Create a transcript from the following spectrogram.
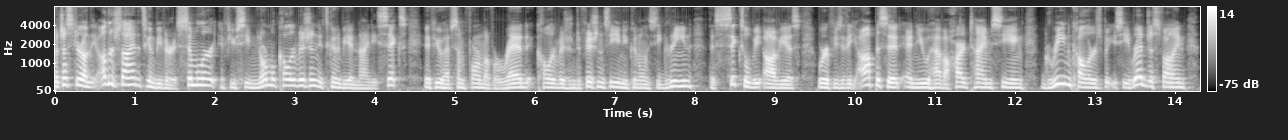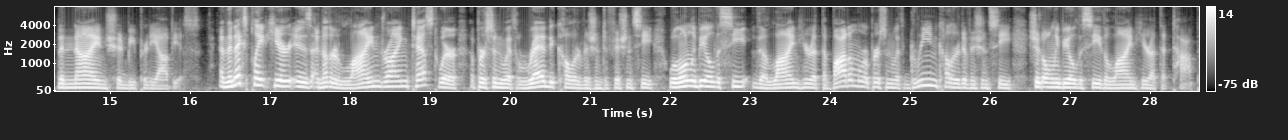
But just here on the other side, it's going to be very similar. If you see normal color vision, it's going to be a 96. If you have some form of red color vision deficiency and you can only see green, the 6 will be obvious. Where if you do the opposite and you have a hard time seeing green colors but you see red just fine, the 9 should be pretty obvious. And the next plate here is another line drawing test where a person with red color vision deficiency will only be able to see the line here at the bottom, where a person with green color deficiency should only be able to see the line here at the top.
